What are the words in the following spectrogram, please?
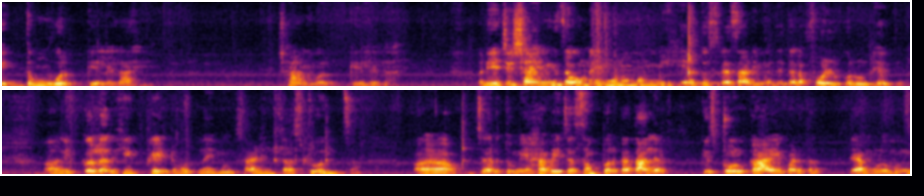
एकदम वर्क केलेलं आहे. छान वर्क केलेलं आहे. आणि याची शायनिंग जाऊ नये म्हणून मग मी ह्या दुसऱ्या साडीमध्ये त्याला फोल्ड करून ठेवते. आणि कलरही फेंट होत नाही मग साडींचा स्टोनचा जर तुम्ही हवेच्या संपर्कात आलं की स्टोन काळे पडतात त्यामुळं मग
